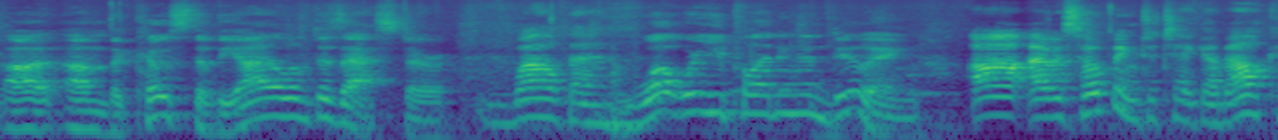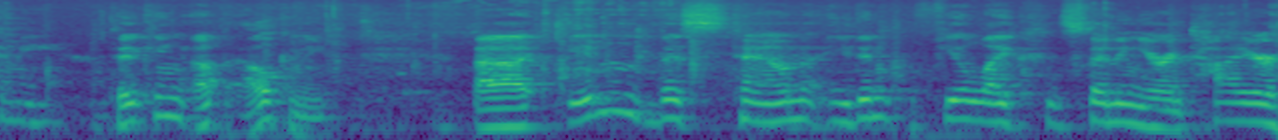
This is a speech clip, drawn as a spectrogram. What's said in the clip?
uh, on the coast of the Isle of Disaster. well then. What were you planning on doing? Uh, I was hoping to take up alchemy. Taking up alchemy. Uh, in this town, you didn't feel like spending your entire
